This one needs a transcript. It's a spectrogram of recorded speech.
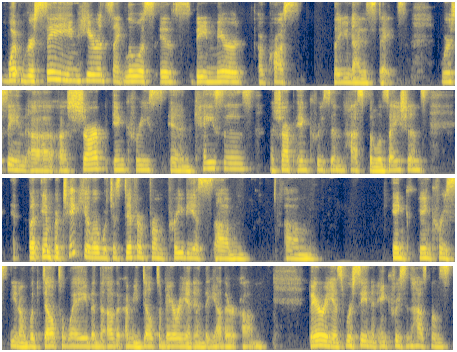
what we're seeing here in St. Louis is being mirrored across the United States. We're seeing a, a sharp increase in cases, a sharp increase in hospitalizations, but in particular, which is different from previous um, um, in, increase, you know, with Delta wave and the other, I mean, Delta variant and the other um, variants, we're seeing an increase in hospitals,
